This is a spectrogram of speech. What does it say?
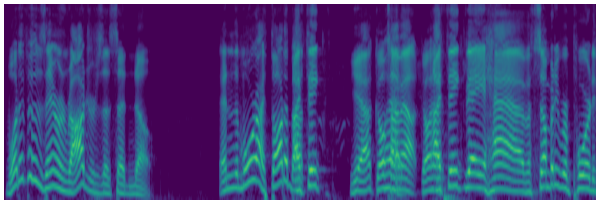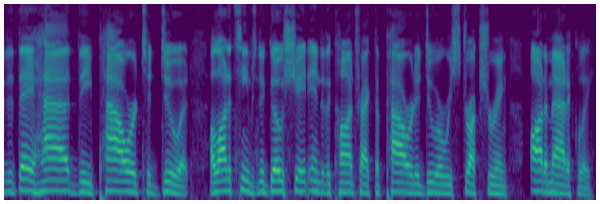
What if it was Aaron Rodgers that said no? And the more I thought about I think yeah, go ahead. Time out. Go ahead. I think they have. Somebody reported that they had the power to do it. A lot of teams negotiate into the contract the power to do a restructuring automatically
